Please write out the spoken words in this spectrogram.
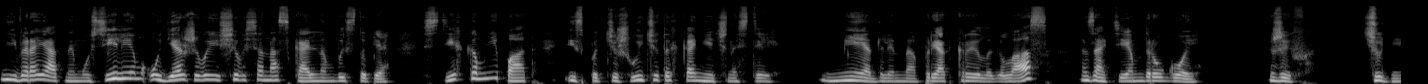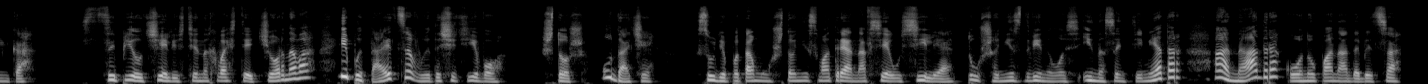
невероятным усилием удерживающегося на скальном выступе. Стих камнепад из-под чешуйчатых конечностей. Медленно приоткрыла глаз, затем другой. Жив. Чудненько. Сцепил челюсти на хвосте черного и пытается вытащить его. Что ж, удачи. Судя по тому, что, несмотря на все усилия, туша не сдвинулась и на сантиметр, она дракону понадобится.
